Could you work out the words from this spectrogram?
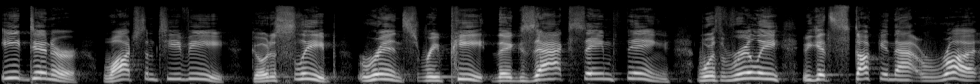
eat dinner, watch some TV, go to sleep, rinse, repeat, the exact same thing. With really, we get stuck in that rut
